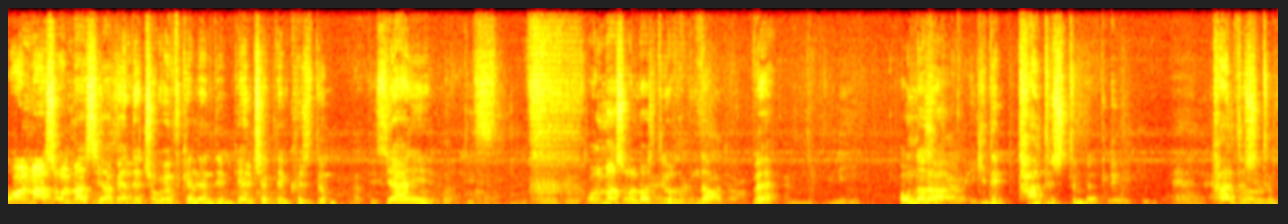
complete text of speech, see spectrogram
olmaz olmaz ya ben de çok öfkelendim. Gerçekten kızdım. Yani- Olmaz olmaz diyordum da. Ve onlara gidip tartıştım ben. Tartıştım.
